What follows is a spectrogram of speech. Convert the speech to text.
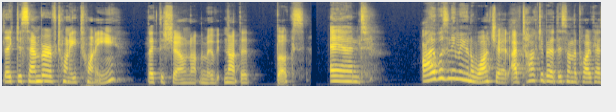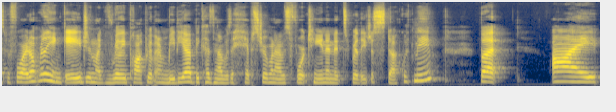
like December of 2020, like the show, not the movie, not the books. And I wasn't even going to watch it. I've talked about this on the podcast before. I don't really engage in like really popular media because I was a hipster when I was 14 and it's really just stuck with me. But I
